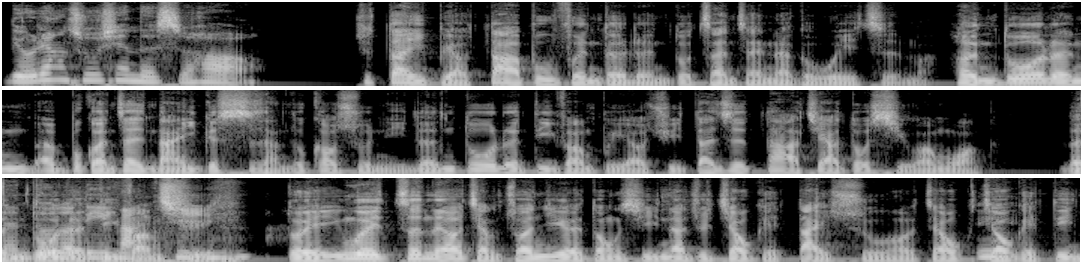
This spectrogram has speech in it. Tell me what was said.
流量出现的时候，就代表大部分的人都站在那个位置嘛。很多人呃，不管在哪一个市场，都告诉你人多的地方不要去，但是大家都喜欢往。人多的地方去，对，因为真的要讲专业的东西，那就交给代书哦交交给地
